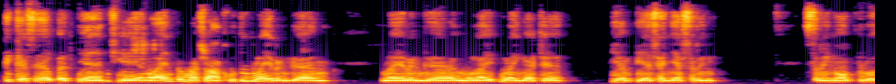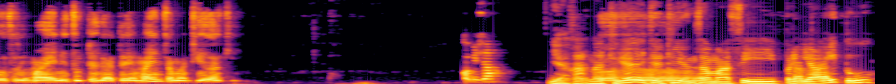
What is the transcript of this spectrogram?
tiga sahabatnya dia yang lain termasuk aku tuh mulai renggang mulai renggang mulai mulai nggak ada yang biasanya sering sering ngobrol sering main itu udah nggak ada yang main sama dia lagi. Kok bisa? Ya karena dia Eh, jadian sama si pria karena- itu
